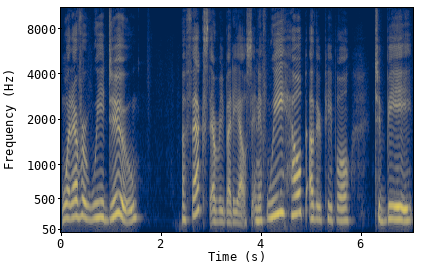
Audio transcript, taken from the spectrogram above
whatever we do, affects everybody else. And if we help other people to be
